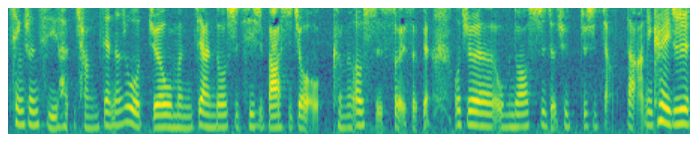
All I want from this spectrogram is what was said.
青春期很常见，但是我觉得我们既然都是七十八十九，可能二十岁随便，我觉得我们都要试着去就是长大。你可以就是，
